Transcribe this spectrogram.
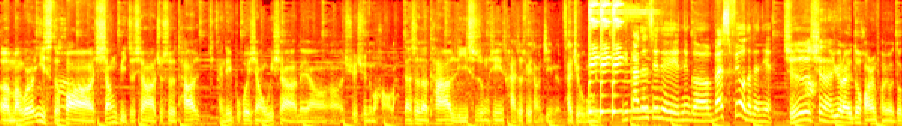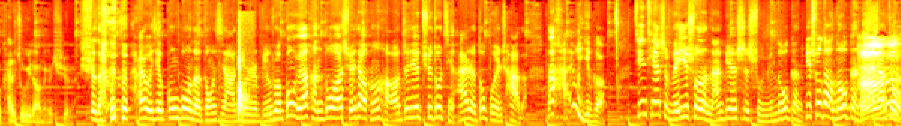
呃，芒格 East 的话，相比之下，就是它肯定不会像威夏那样呃学区那么好了。但是呢，它离市中心还是非常近的，才九公里。离 Garden City 那个 Westfield 更近。其实现在越来越多华人朋友都开始注意到那个区了。是的，还有一些公共的东西啊，就是比如说公园很多，学校很好，这些区都紧挨着，都不会差的。那还有一个。今天是唯一说的南边是属于 Logan，一说到 Logan，大家就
